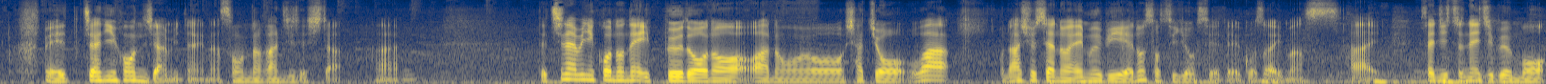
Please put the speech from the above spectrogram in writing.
めっちゃ日本じゃんみたいなそんな感じでした、はい、でちなみにこのね一風堂の、あの社長はナッシュ製の MBA の卒業生でございます、はい、先日ね自分も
